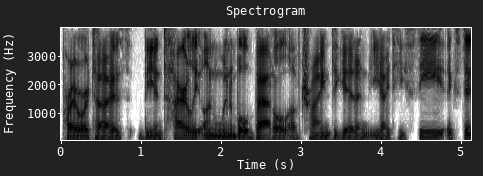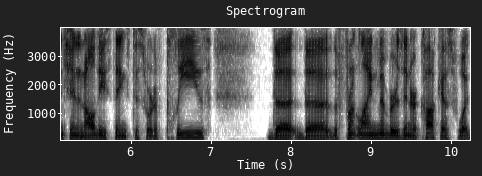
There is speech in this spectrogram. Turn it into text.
prioritized the entirely unwinnable battle of trying to get an EITC extension and all these things to sort of please the the the frontline members in her caucus what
